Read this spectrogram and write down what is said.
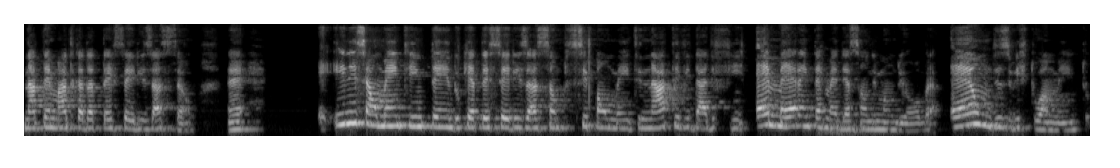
na temática da terceirização. Né? Inicialmente, entendo que a terceirização, principalmente na atividade fim, é mera intermediação de mão de obra, é um desvirtuamento.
